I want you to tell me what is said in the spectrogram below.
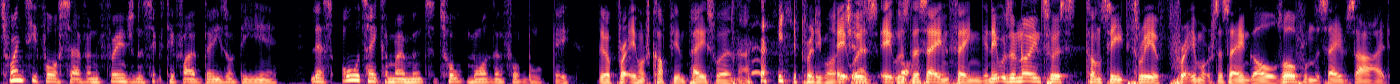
24 7, 365 days of the year. Let's all take a moment to talk more than football. They were pretty much copy and paste, weren't they? Pretty much. it yeah. was it was the same thing, and it was annoying to us concede three of pretty much the same goals, all from the same side.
